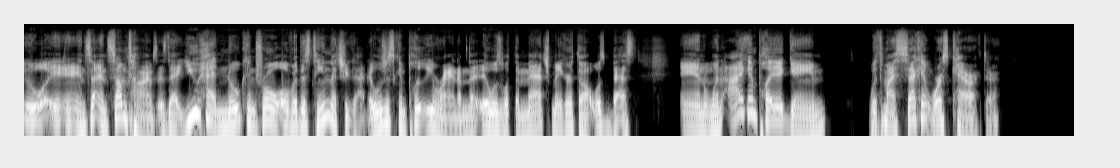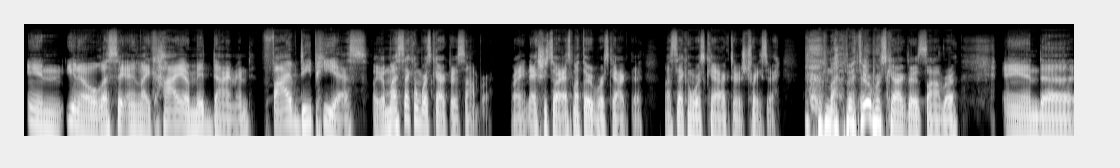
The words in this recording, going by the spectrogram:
and, and sometimes is that you had no control over this team that you got. It was just completely random. That it was what the matchmaker thought was best. And when I can play a game with my second worst character in, you know, let's say in like high or mid diamond, five DPS, like my second worst character is Sombra, right? Actually, sorry, that's my third worst character. My second worst character is Tracer. my, my third worst character is Sombra, and uh,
